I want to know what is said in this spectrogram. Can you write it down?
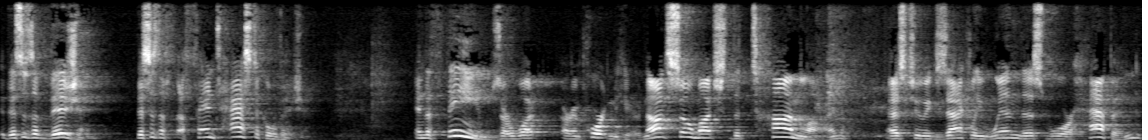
This is a vision, this is a, a fantastical vision. And the themes are what are important here, not so much the timeline as to exactly when this war happened.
